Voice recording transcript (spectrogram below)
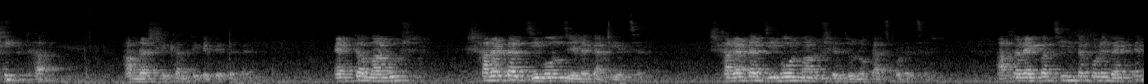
শিক্ষা আমরা সেখান থেকে পেতে পারি। একটা মানুষ সারাটা জীবন জেলে কাটিয়েছেন, সারাটা জীবন মানুষের জন্য কাজ করেছেন। আপনারা একবার চিন্তা করে দেখেন,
